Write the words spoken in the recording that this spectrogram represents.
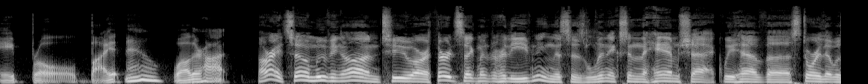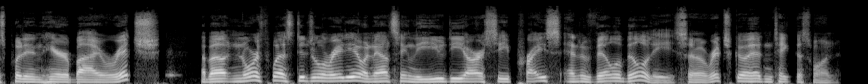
April. Buy it now while they're hot. All right, so moving on to our third segment for the evening. This is Linux in the Ham Shack. We have a story that was put in here by Rich about Northwest Digital Radio announcing the UDRC price and availability. So, Rich, go ahead and take this one.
